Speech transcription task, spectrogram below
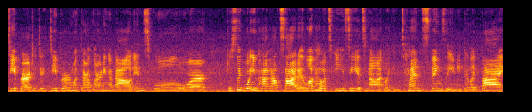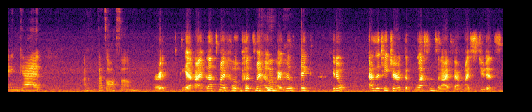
deeper, to dig deeper in what they're learning about in school or just like what you have outside. I love how it's easy. It's not like intense things that you need to like buy and get. I, that's awesome. Right. Yeah. I, that's my hope. That's my hope. I really think, you know, as a teacher, the lessons that I found my students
